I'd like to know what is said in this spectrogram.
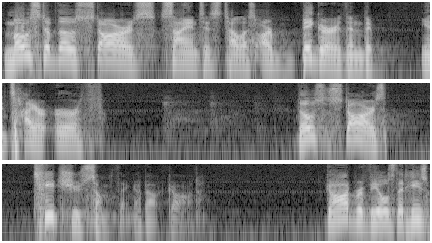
most of those stars, scientists tell us, are bigger than the entire earth. Those stars teach you something about God. God reveals that He's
